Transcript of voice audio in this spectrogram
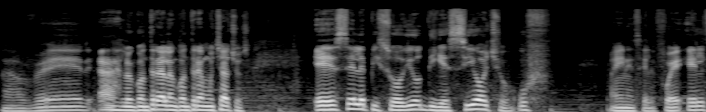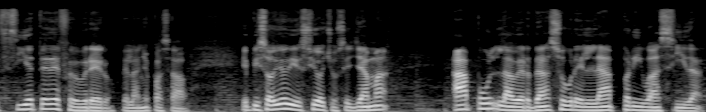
A ver. Ah, lo encontré, lo encontré, muchachos. Es el episodio 18. Uf, imagínense, fue el 7 de febrero del año pasado. Episodio 18 se llama Apple, la verdad sobre la privacidad.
